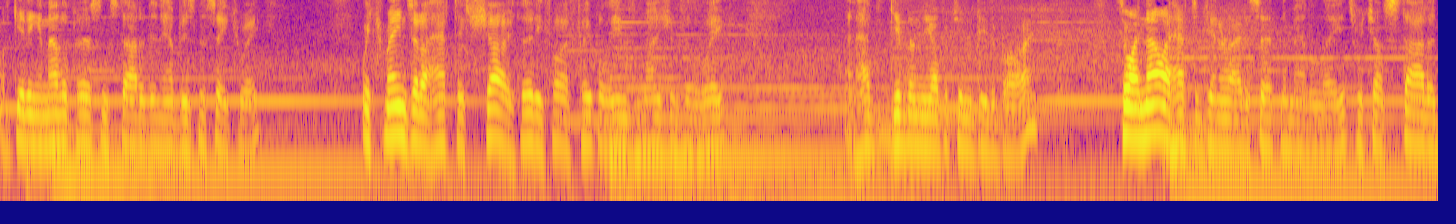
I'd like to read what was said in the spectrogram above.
of getting another person started in our business each week, which means that I have to show 35 people the information for the week and have give them the opportunity to buy. So I know I have to generate a certain amount of leads, which I've started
